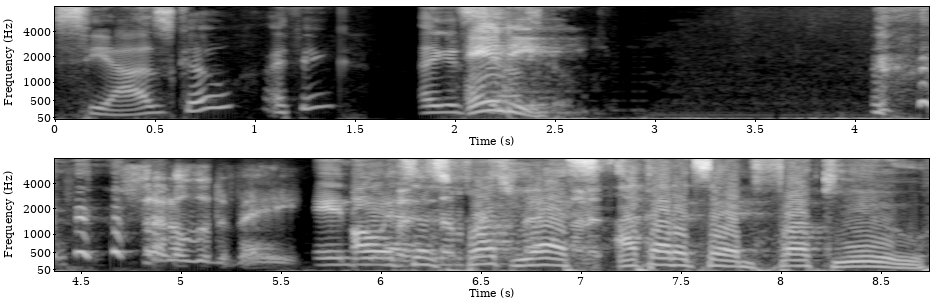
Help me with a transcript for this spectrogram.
Siazko, I think. I think it's Andy. Settle the debate. Andy. Oh, it says some fuck yes. I thought it said fuck you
